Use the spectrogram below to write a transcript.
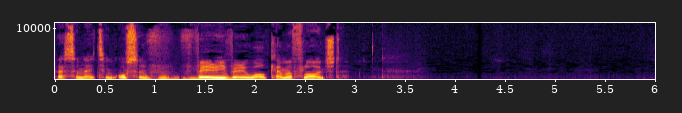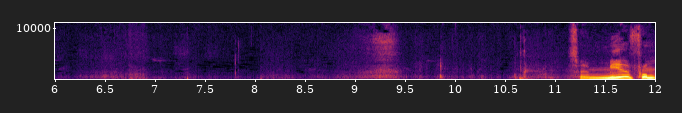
Fascinating. Also, very, very well camouflaged. So, Mia from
